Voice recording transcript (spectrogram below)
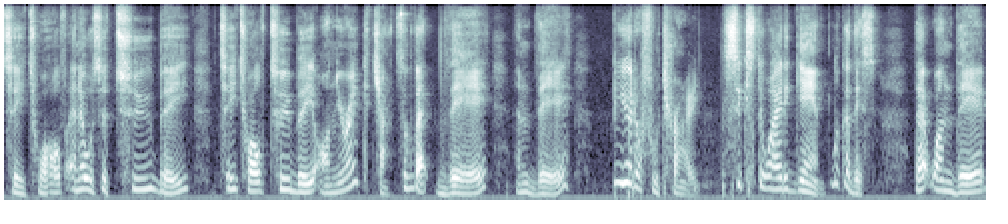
T12 and it was a 2b T12 2b on your anchor charts. Look at that. There and there. Beautiful trade. Six to eight again. Look at this that one there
